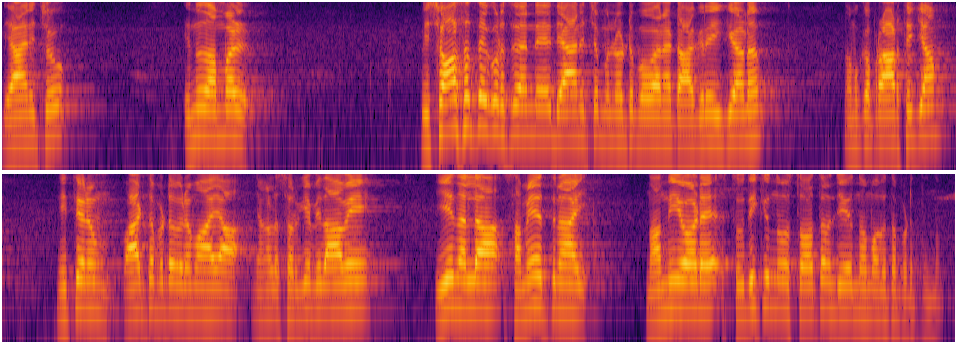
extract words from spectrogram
ധ്യാനിച്ചു. ഇന്ന് നമ്മൾ വിശ്വാസത്തെക്കുറിച്ച് തന്നെ ധ്യാനിച്ച് മുന്നോട്ട് പോകാനായിട്ട് ആഗ്രഹിക്കുകയാണ്. നമുക്ക് പ്രാർത്ഥിക്കാം. നിത്യനും വാഴ്ത്തപ്പെട്ടവരുമായ ഞങ്ങളുടെ സ്വർഗീയ പിതാവേ ഈ നല്ല സമയത്തിനായി നന്ദിയോടെ സ്തുതിക്കുന്നു സ്തോത്രം ചെയ്യുന്നു മഹത്വപ്പെടുത്തുന്നു.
